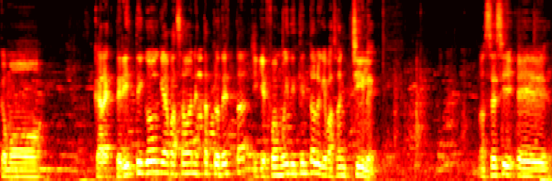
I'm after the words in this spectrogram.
como característico que ha pasado en estas protestas y que fue muy distinto a lo que pasó en Chile. No sé si, eh,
